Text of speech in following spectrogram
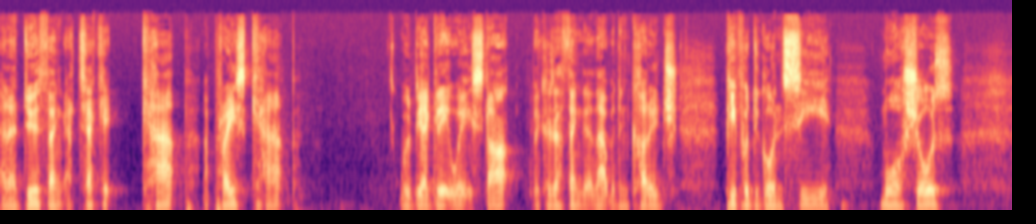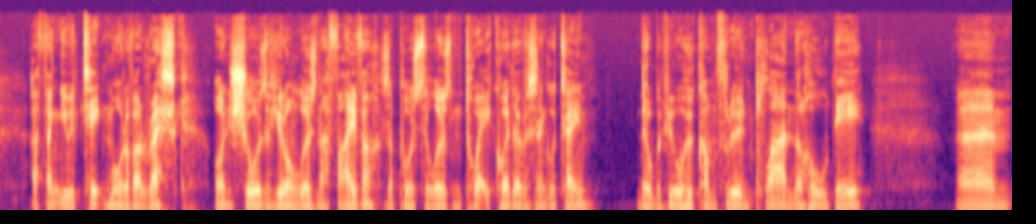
And I do think a ticket cap, a price cap, would be a great way to start because I think that that would encourage people to go and see more shows. I think you would take more of a risk on shows if you're only losing a fiver as opposed to losing 20 quid every single time. There'll be people who come through and plan their whole day. Um,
